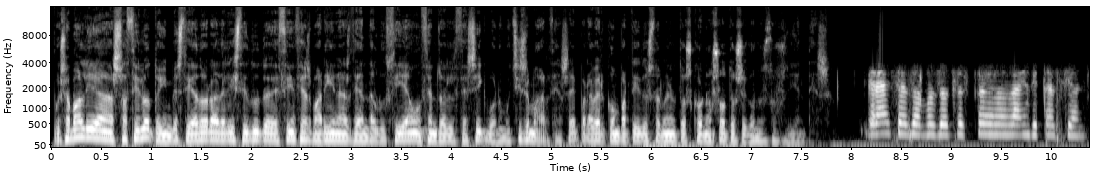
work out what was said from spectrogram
Pues Amalia Saciloto, investigadora del Instituto de Ciencias Marinas de Andalucía, un centro del CSIC. Bueno, muchísimas gracias ¿eh? por haber compartido estos minutos con nosotros y con nuestros oyentes. Gracias a vosotros por la invitación.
